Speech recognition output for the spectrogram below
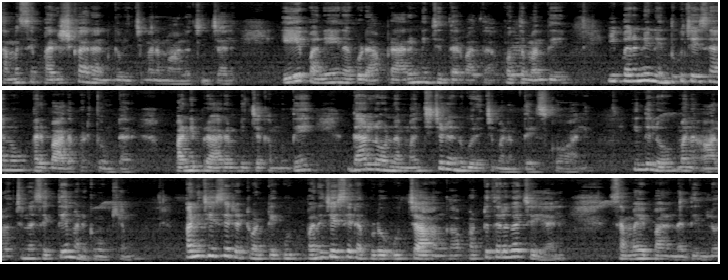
సమస్య పరిష్కారాన్ని గురించి మనం ఆలోచించాలి. ఏ పని అయినా కూడా ప్రారంభించిన తర్వాత కొంతమంది ఈ పని నేను ఎందుకు చేశాను? అని బాధపడుతూ ఉంటారు. పని ప్రారంభించక ముందే దానిలో ఉన్న మంచి చెడును గురించి మనం తెలుసుకోవాలి. ఇందులో మన ఆలోచన శక్తే మనకు ముఖ్యం. పని చేసేటటువంటి పని చేసేటప్పుడు ఉత్సాహంగా పట్టుదలగా చేయాలి. సమయపాలన దీనిలో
